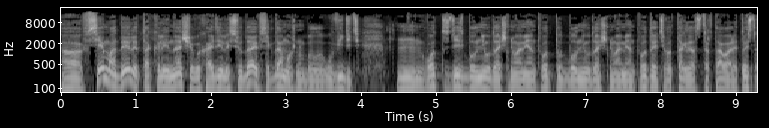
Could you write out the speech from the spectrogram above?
А, все модели так или иначе выходили сюда, и всегда можно было увидеть, вот здесь был неудачный момент, вот тут был неудачный момент, вот эти вот тогда стартовали. То есть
